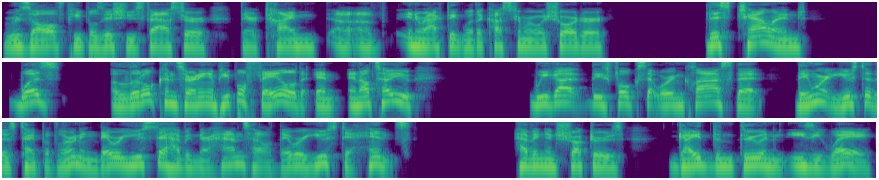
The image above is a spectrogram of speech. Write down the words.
resolve people's issues faster. Their time uh, of interacting with a customer was shorter. This challenge was a little concerning and people failed and and I'll tell you we got these folks that were in class that they weren't used to this type of learning. They were used to having their hands held. They were used to hints, having instructors guide them through in an easy way.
